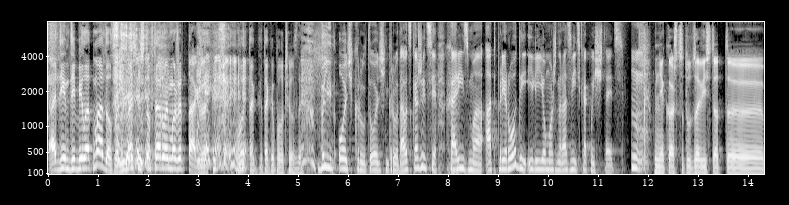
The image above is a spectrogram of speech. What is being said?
один дебил отмазался, не значит, что второй может так же. Вот так, так и получилось, да. Блин, очень круто, очень круто. А вот скажите, харизма от природы или ее можно развить, как вы считаете? Мне кажется, тут зависит от... Э...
